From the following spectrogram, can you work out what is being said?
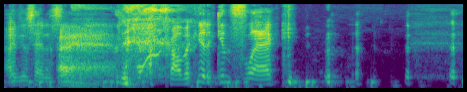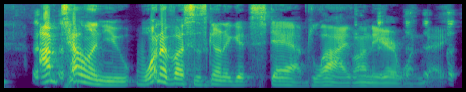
I just had to say. probably gonna get slack. I'm telling you, one of us is going to get stabbed live on the air one day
